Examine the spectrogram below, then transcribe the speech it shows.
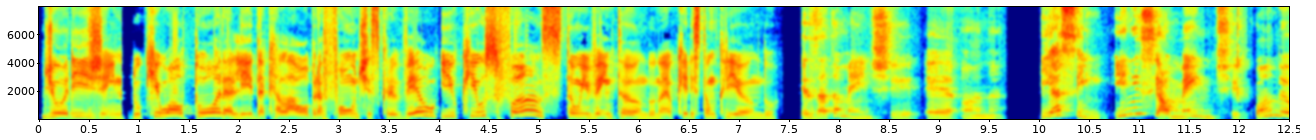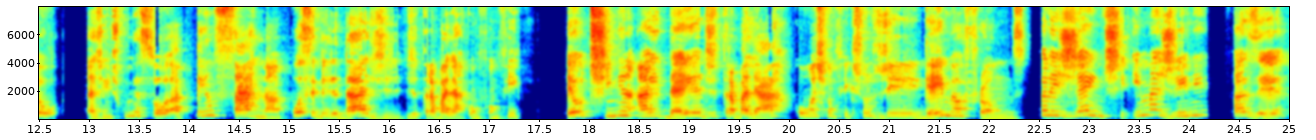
de origem do que o autor ali daquela obra fonte escreveu e o que os fãs estão inventando, né? O que eles estão criando. Exatamente, é, Ana. E assim, inicialmente, quando eu, a gente começou a pensar na possibilidade de trabalhar com fanfic, eu tinha a ideia de trabalhar com as fanfictions de Game of Thrones. Falei, gente, imagine fazer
